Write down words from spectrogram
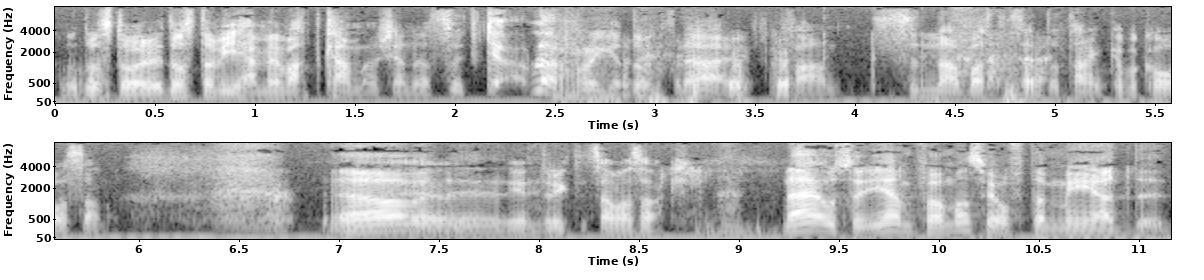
Och då står, då står vi här med vattkanna och känner oss så jävla redo för det här är för fan snabbaste sättet att tanka på kåsan. Ja, men det, det är inte riktigt samma sak. Nej, och så jämför man sig ofta med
